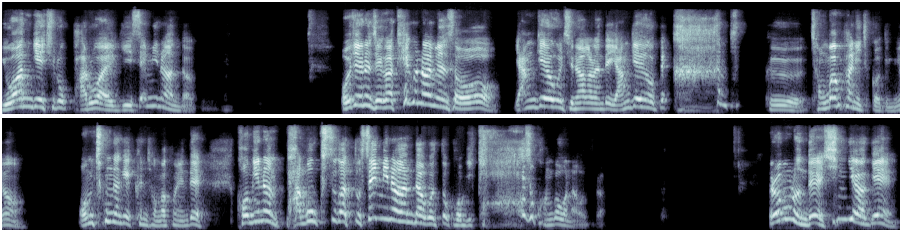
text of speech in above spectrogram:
요한계시록 바로 알기 세미나 한다고. 어제는 제가 퇴근하면서 양재역을 지나가는데 양재역 옆에 큰 그 전광판이 있거든요. 엄청나게 큰 전광판인데 거기는 박옥수가 또 세미나 한다고 또 거기 계속 광고가 나오더라고요. 여러분 그런데 신기하게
